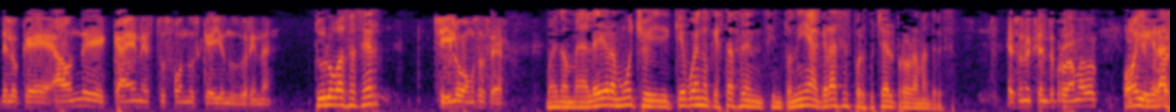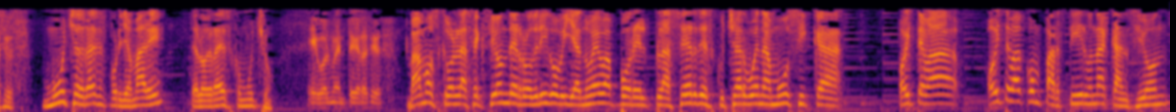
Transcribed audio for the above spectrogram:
de lo que, a dónde caen estos fondos que ellos nos brindan. ¿Tú lo vas a hacer? Sí, lo vamos a hacer. Bueno, me alegra mucho y qué bueno que estás en sintonía. Gracias por escuchar el programa, Andrés. Es un excelente programa, Doc. Oye, Muchísimas gracias. Muchas gracias por llamar, ¿eh? Te lo agradezco mucho. Igualmente, gracias. Vamos con la sección de Rodrigo Villanueva por el placer de escuchar buena música. Hoy te va, hoy te va a compartir una canción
